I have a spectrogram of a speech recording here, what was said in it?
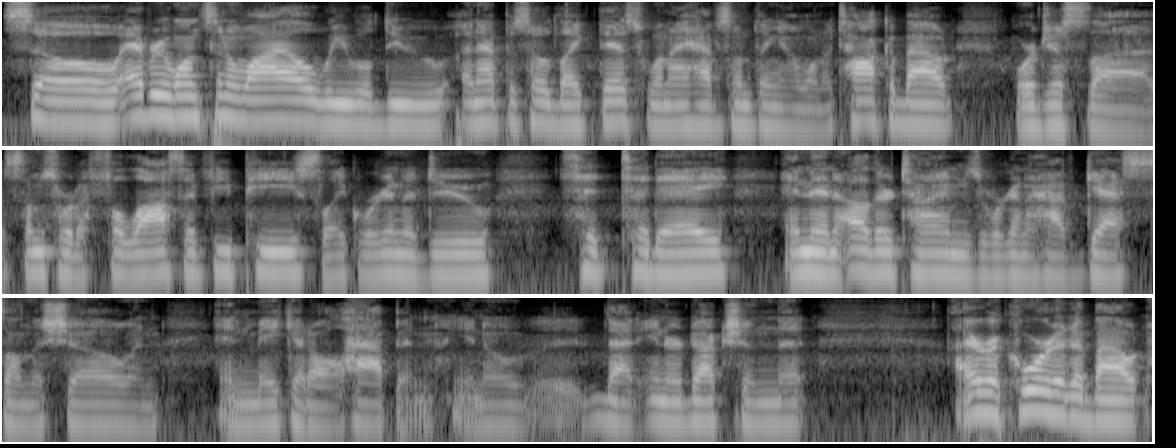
So, every once in a while, we will do an episode like this when I have something I want to talk about, or just uh, some sort of philosophy piece like we're going to do t- today. And then other times, we're going to have guests on the show and, and make it all happen. You know, that introduction that I recorded about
